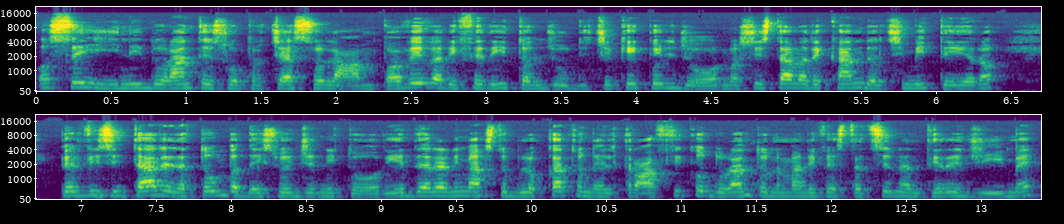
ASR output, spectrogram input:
Osseini, durante il suo processo lampo, aveva riferito al giudice che quel giorno si stava recando al cimitero per visitare la tomba dei suoi genitori ed era rimasto bloccato nel traffico durante una manifestazione antiregime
